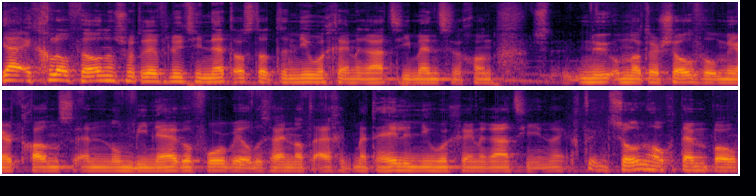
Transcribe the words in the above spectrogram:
Ja, ik geloof wel in een soort revolutie, net als dat de nieuwe generatie mensen gewoon nu, omdat er zoveel meer trans- en non-binaire voorbeelden zijn, dat eigenlijk met de hele nieuwe generatie in, in zo'n hoog tempo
